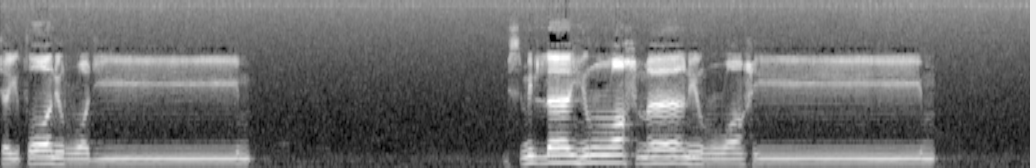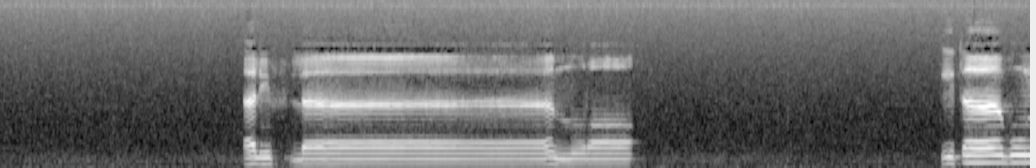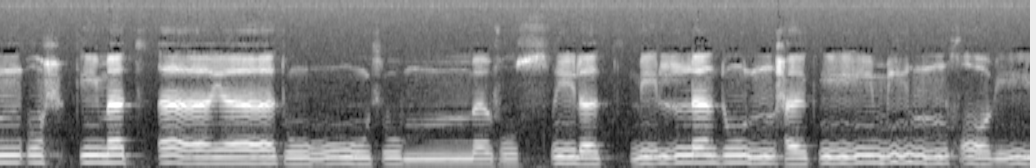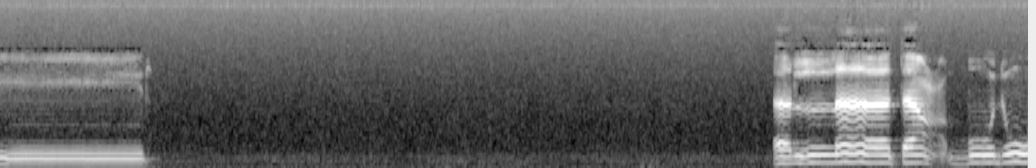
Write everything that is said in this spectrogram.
الشيطان الرجيم. بسم الله الرحمن الرحيم. ألف لام را. كتاب أحكمت آياته ثم فصلت من لدن حكيم خبير. ألا تعبدوا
